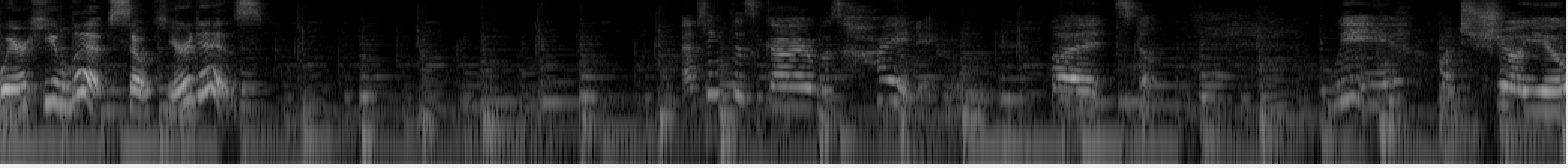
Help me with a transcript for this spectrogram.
where he lives. So here it is. I think this guy was hiding, but still. We want to show you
